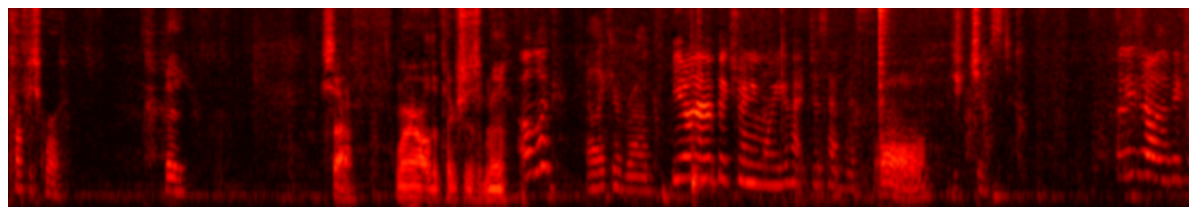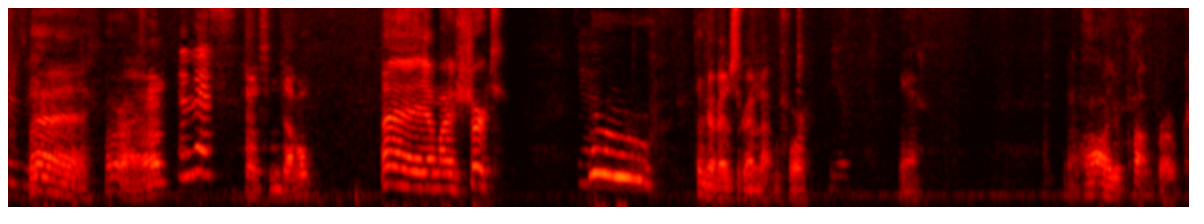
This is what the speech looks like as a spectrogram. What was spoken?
coffee squirrel. Yay. So, where are all the pictures of me? Oh look, I like your rug. you don't have a picture anymore. You ha- just have this. Oh, You just. Oh, these are all the pictures of you. hey, all right, And this. handsome devil. Hey, and my shirt. Yeah. Woo! I think I've Instagrammed that before. You. Yeah. Yeah. Oh, your pot broke.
